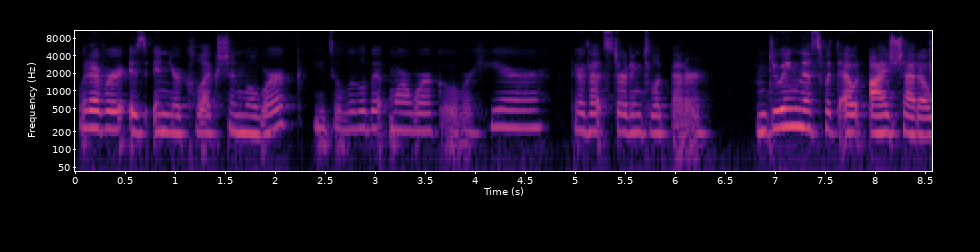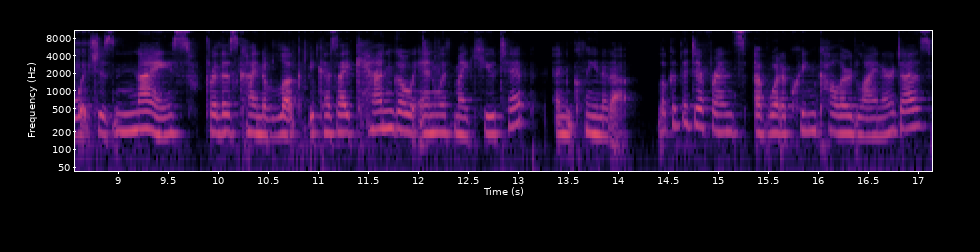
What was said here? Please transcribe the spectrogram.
Whatever is in your collection will work. Needs a little bit more work over here. There, that's starting to look better. I'm doing this without eyeshadow, which is nice for this kind of look because I can go in with my Q-tip and clean it up. Look at the difference of what a cream colored liner does.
